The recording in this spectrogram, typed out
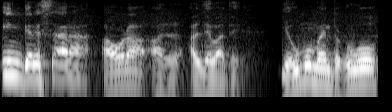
ingresara ahora al, al debate. Y en un momento que hubo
